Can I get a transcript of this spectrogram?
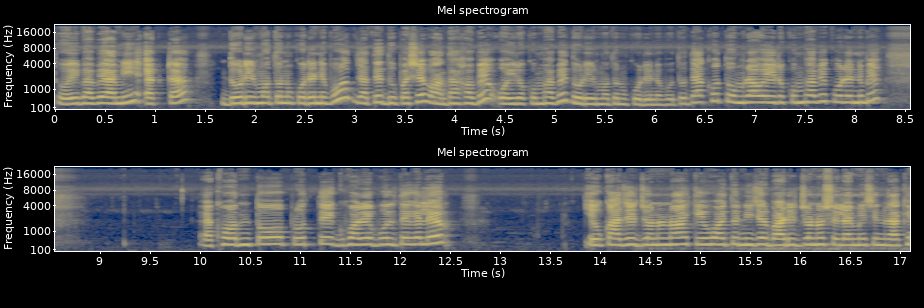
তো এইভাবে আমি একটা দড়ির মতন করে নেব যাতে দুপাশে বাঁধা হবে ওই রকমভাবে দড়ির মতন করে নেব। তো দেখো তোমরাও এইরকমভাবে করে নেবে। এখন তো প্রত্যেক ঘরে বলতে গেলে কেউ কাজের জন্য নয়, কেউ হয়তো নিজের বাড়ির জন্য সেলাই মেশিন রাখে,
